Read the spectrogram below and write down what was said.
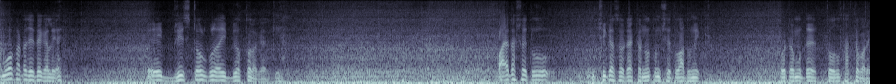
কুয়াকাটা যেতে গেলে এই ব্রিজ টোলগুলো এই বিরক্ত লাগে আর কি। পায়রা সেতু, ঠিক আছে, ওটা একটা নতুন সেতু, আধুনিক। ওটার মধ্যে টোল থাকতে পারে।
